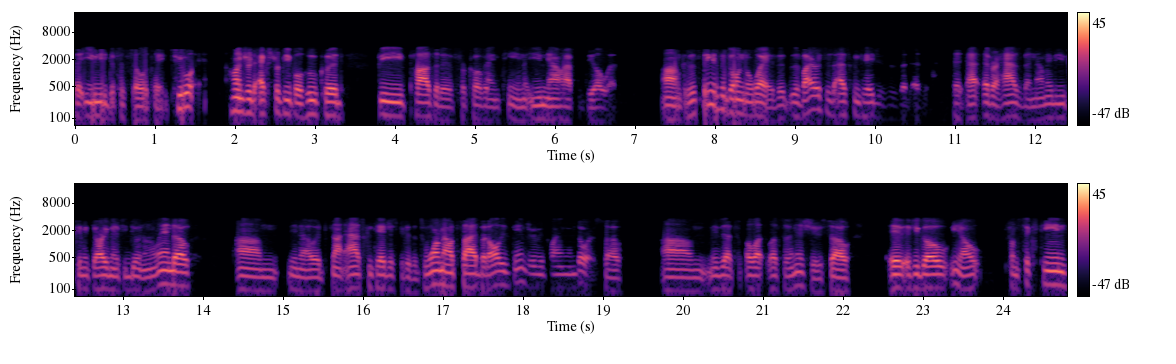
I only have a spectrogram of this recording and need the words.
that you need to facilitate. 200 extra people who could be positive for COVID-19 that you now have to deal with. Because um, this thing isn't going away. The, the virus is as contagious as it, as it ever has been. Now, maybe you can make the argument if you do it in Orlando. Um, you know, it's not as contagious because it's warm outside, but all these games are going to be playing indoors. So um, maybe that's a lot less of an issue. So if you go, you know, from 16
